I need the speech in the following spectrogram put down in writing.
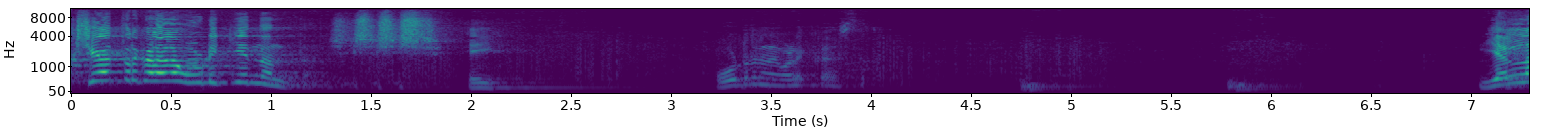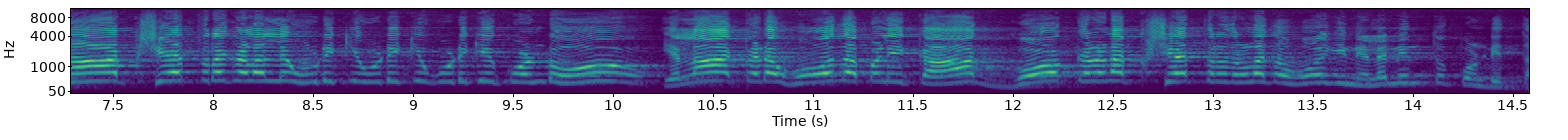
ಕ್ಷೇತ್ರಗಳಲ್ಲಿ ಹುಡುಕಿದಂತ. ಏಯ್ ಹುಡ್ರನ್ನ ಒಳಗೆ ಕಳಿಸ್ತಾರೆ ಎಲ್ಲ ಕ್ಷೇತ್ರಗಳಲ್ಲಿ ಹುಡುಕಿ ಹುಡುಕಿ ಹುಡುಕಿಕೊಂಡು ಎಲ್ಲ ಕಡೆ ಹೋದ ಬಳಿಕ ಗೋಕರ್ಣ ಕ್ಷೇತ್ರದೊಳಗೆ ಹೋಗಿ ನೆಲೆ ನಿಂತುಕೊಂಡಿದ್ದ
